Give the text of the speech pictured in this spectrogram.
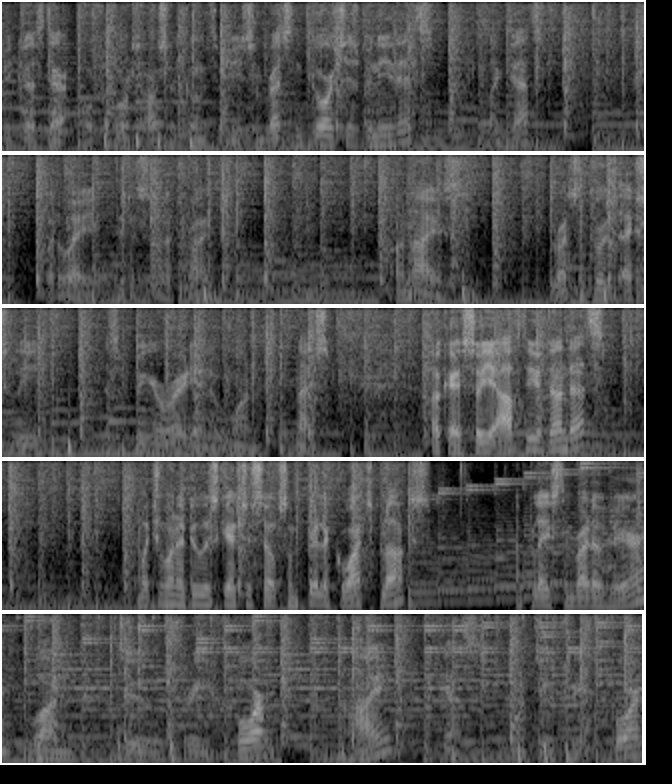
because there, of course, are also going to be some redstone torches beneath it, like that. By the way, did I start it right? Oh, nice. The redstone torch actually has a bigger radius than one. Nice. Okay, so yeah, after you've done that, what you want to do is get yourself some pillar quartz blocks and place them right over here. One, two, three, four. High, I guess. One, two, three, four.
